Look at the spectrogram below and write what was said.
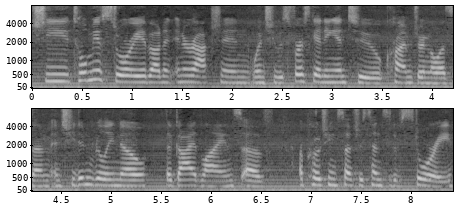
She told me a story about an interaction when she was first getting into crime journalism, and she didn't really know the guidelines of approaching such a sensitive story.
